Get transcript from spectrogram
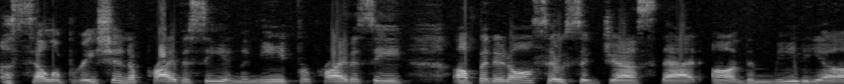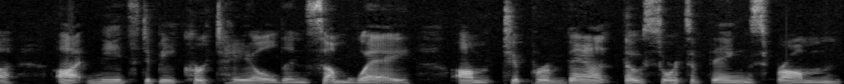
a celebration of privacy and the need for privacy, uh, but it also suggests that uh, the media uh, needs to be curtailed in some way um, to prevent those sorts of things from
